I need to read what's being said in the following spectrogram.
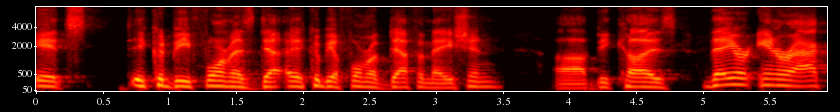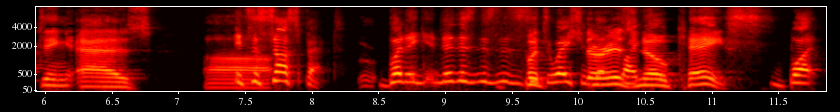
it's it could be form as de- it could be a form of defamation uh, because they are interacting as uh, it's a suspect but it, this, this is a situation there that, is like, no case. But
